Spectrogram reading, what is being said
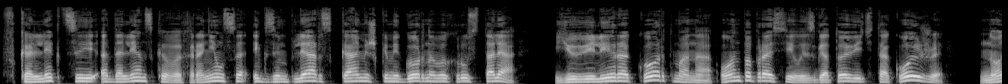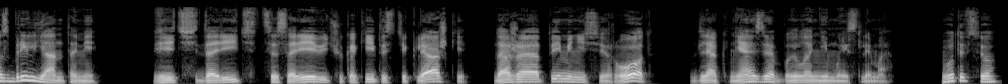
В коллекции Адаленского хранился экземпляр с камешками горного хрусталя. Ювелира Кортмана он попросил изготовить такой же, но с бриллиантами. Ведь дарить цесаревичу какие-то стекляшки, даже от имени сирот, для князя было немыслимо. Вот и все.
